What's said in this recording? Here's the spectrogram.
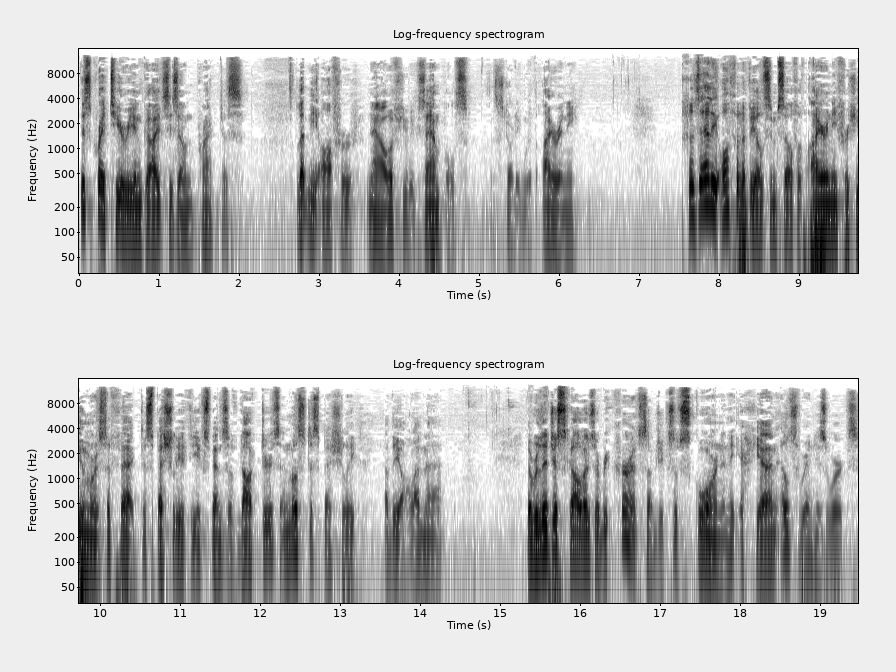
This criterion guides his own practice. Let me offer now a few examples, starting with irony. Ghazali often avails himself of irony for humorous effect, especially at the expense of doctors and most especially of the ulama. The religious scholars are recurrent subjects of scorn in the Ihya and elsewhere in his works.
